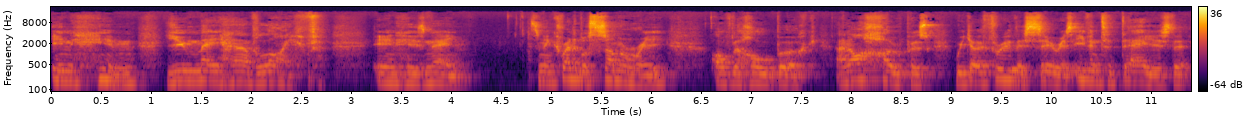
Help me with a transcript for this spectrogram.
in him you may have life in his name. It's an incredible summary of the whole book. And our hope as we go through this series, even today, is that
